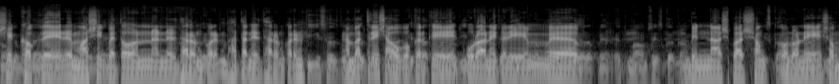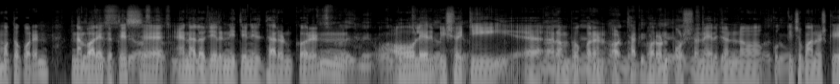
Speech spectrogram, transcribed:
শিক্ষকদের মাসিক বেতন নির্ধারণ করেন ভাতা নির্ধারণ করেন। নাম্বার ত্রিশ আবু বকরকে কোরআনে করিম বিন্যাস বা সংকলনে সম্মত করেন। নাম্বার একত্রিশ অ্যানালজির নীতি নির্ধারণ করেন। অলের বিষয়টি আরম্ভ করেন। অর্থাৎ ভরণ পোষণের জন্য কিছু মানুষকে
